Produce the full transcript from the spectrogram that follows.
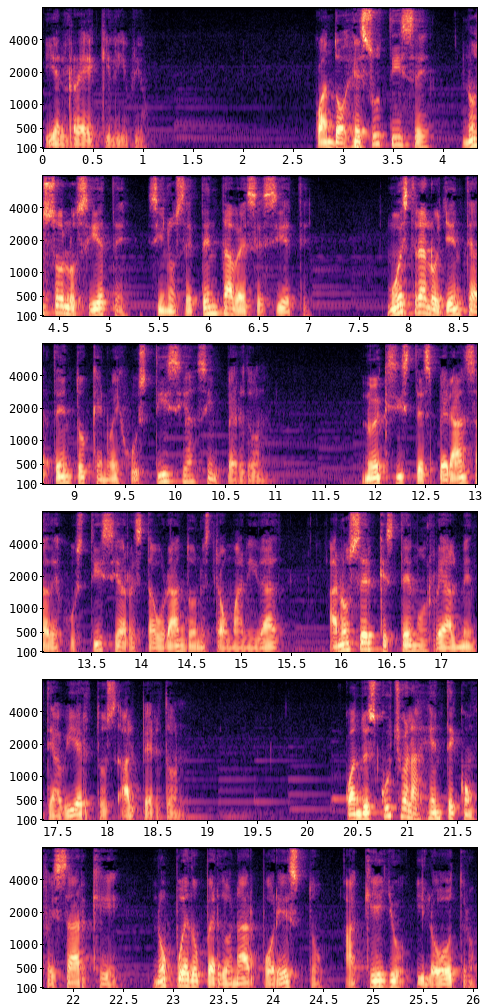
y el reequilibrio. Cuando Jesús dice no solo siete, sino setenta veces siete, muestra al oyente atento que no hay justicia sin perdón no existe esperanza de justicia restaurando nuestra humanidad a no ser que estemos realmente abiertos al perdón. Cuando escucho a la gente confesar que no puedo perdonar por esto, aquello y lo otro,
